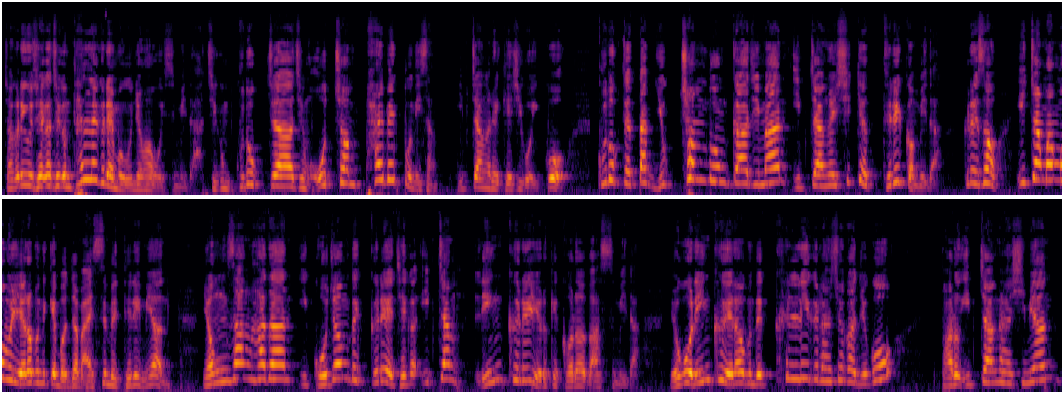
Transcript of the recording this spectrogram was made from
자 그리고 제가 지금 텔레그램을 운영하고 있습니다. 지금 구독자 지금 5,800분 이상 입장을 해 계시고 있고 구독자 딱 6,000분까지만 입장을 시켜 드릴 겁니다. 그래서 입장 방법을 여러분들께 먼저 말씀을 드리면 영상 하단 이 고정 댓글에 제가 입장 링크를 이렇게 걸어 놨습니다. 요거 링크 여러분들 클릭을 하셔가지고 바로 입장을 하시면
